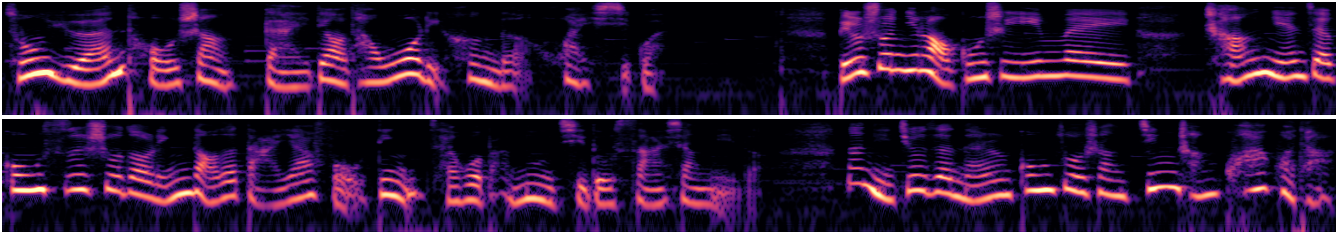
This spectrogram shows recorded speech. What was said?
从源头上改掉他窝里横的坏习惯。比如说，你老公是因为常年在公司受到领导的打压否定，才会把怒气都撒向你的，那你就在男人工作上经常夸夸他，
